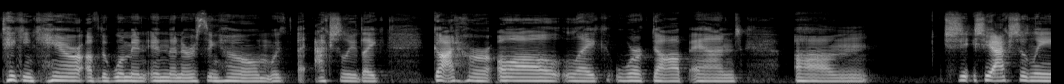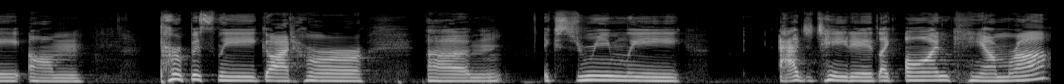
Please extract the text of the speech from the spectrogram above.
taking care of the woman in the nursing home was actually like got her all like worked up and um, she she actually um, purposely got her um, extremely agitated, like on camera,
